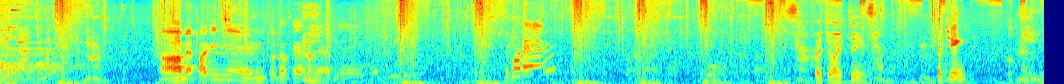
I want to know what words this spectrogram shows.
이는 나한테 맡겨. 아 맥박이님 구독해 뭐래 4, 화이팅 화이팅. 3, 파이팅. 1.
